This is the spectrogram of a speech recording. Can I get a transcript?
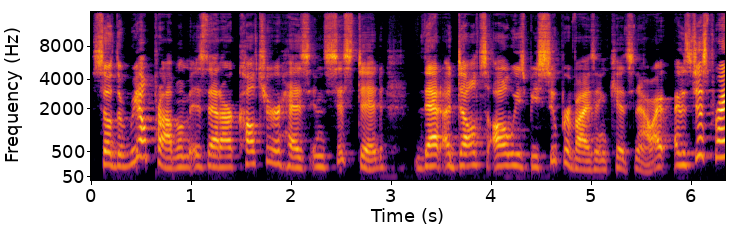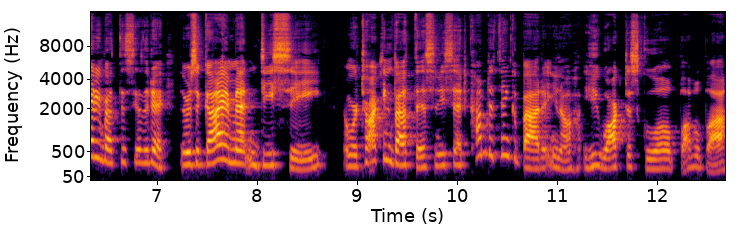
so the real problem is that our culture has insisted that adults always be supervising kids now. I, I, was just writing about this the other day. There was a guy I met in DC, and we're talking about this, and he said, Come to think about it, you know, he walked to school, blah, blah, blah.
